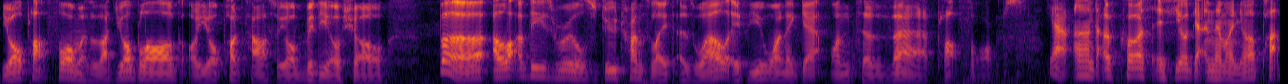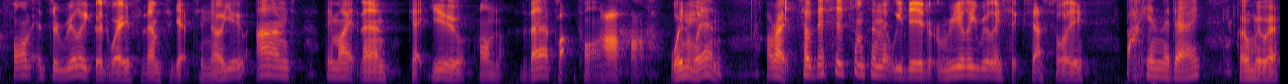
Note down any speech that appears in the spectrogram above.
your platform, whether that's your blog or your podcast or your video show. But a lot of these rules do translate as well if you want to get onto their platforms. Yeah, and of course, if you're getting them on your platform, it's a really good way for them to get to know you, and they might then get you on their platform. Uh-huh. Win win. All right, so this is something that we did really, really successfully back in the day when we were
